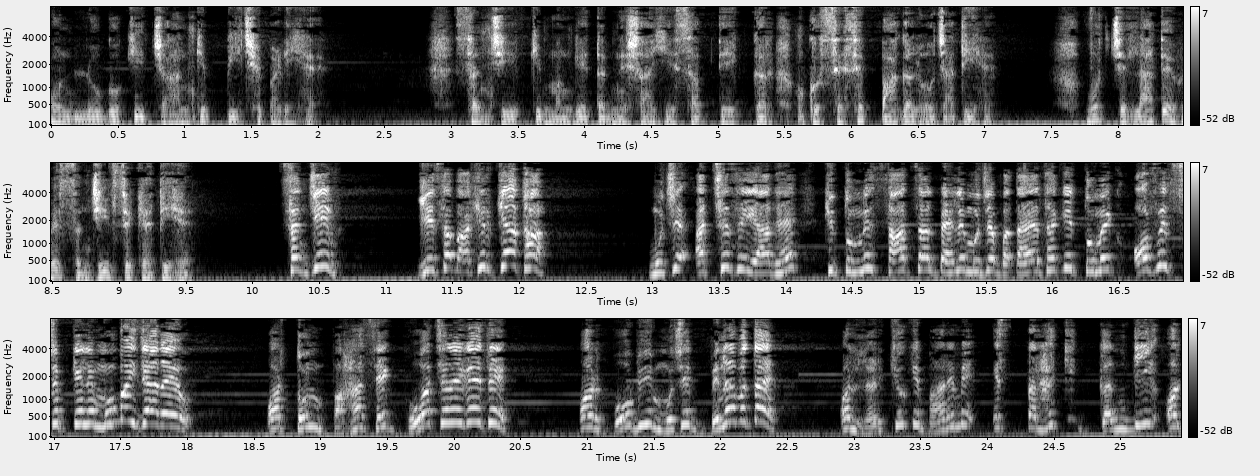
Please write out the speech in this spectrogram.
उन लोगों की जान के पीछे पड़ी है। संजीव की मंगेतर निशा ये सब देखकर गुस्से से पागल हो जाती है। वो चिल्लाते हुए संजीव से कहती है, संजीव, ये सब आखिर क्या था? मुझे अच्छे से याद है कि तुमने सात साल पहले मुझे बताया था कि तुम एक ऑफ़िस ट्रिप के लिए मुंबई जा रहे हो और तुम वहाँ से गोवा चले गए थे और वो भी मुझे बिना बताए। और लड़कियों के बारे में इस तरह की गंदी और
